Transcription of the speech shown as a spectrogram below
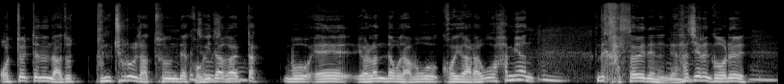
어떨 때는 나도 분초를 다투는데 음, 거기다가. 딱 뭐 애 열난다고 나보고 거기 가라고 하면 음. 근데 갔어야 되는데 사실은 그거를 음.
